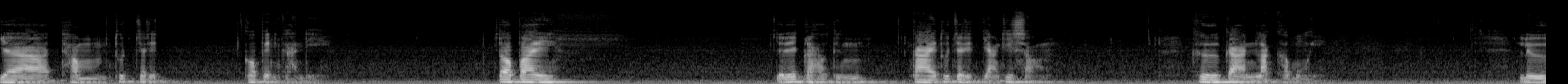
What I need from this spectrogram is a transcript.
อย่าทำทุจริตก็เป็นการดี ต่อไป จะได้กล่าวถึงกายทุจริตอย่างที่สอง คือการลักขโมย หรือ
